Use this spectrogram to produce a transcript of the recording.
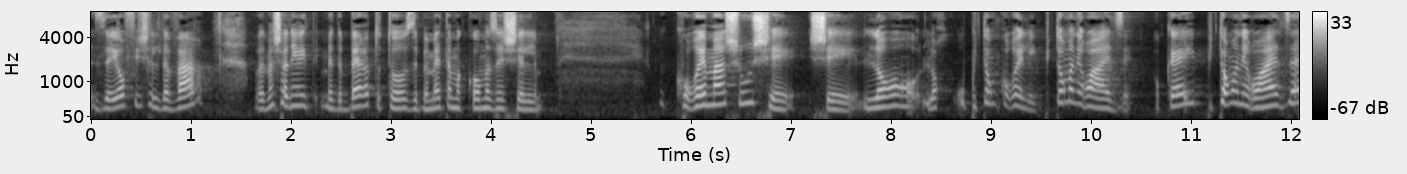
זה יופי של דבר, אבל מה שאני מדברת אותו זה באמת המקום הזה של... קורה משהו ש, שלא, לא, הוא פתאום קורה לי, פתאום אני רואה את זה, אוקיי? פתאום אני רואה את זה,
